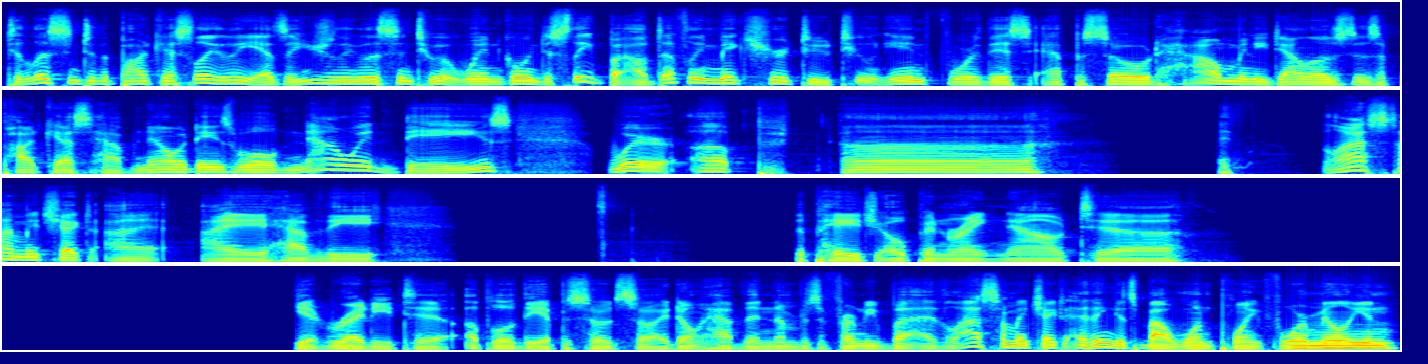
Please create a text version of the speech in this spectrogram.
to listen to the podcast lately as I usually listen to it when going to sleep, but I'll definitely make sure to tune in for this episode. How many downloads does a podcast have nowadays? Well, nowadays, we're up. Uh, last time I checked, I I have the the page open right now to get ready to upload the episode, so I don't have the numbers in front of me. But the last time I checked, I think it's about 1.4 million.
